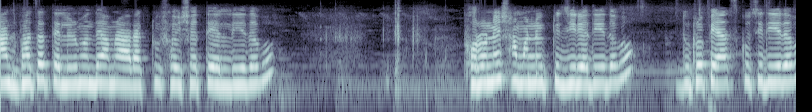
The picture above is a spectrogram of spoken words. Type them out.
মাছ ভাজা তেলের মধ্যে আমরা আর একটু সরিষার তেল দিয়ে দেব। ফোড়নে সামান্য একটু জিরে দিয়ে দেব। দুটো পেঁয়াজ কুচি দিয়ে দেব।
